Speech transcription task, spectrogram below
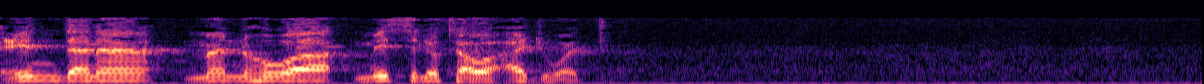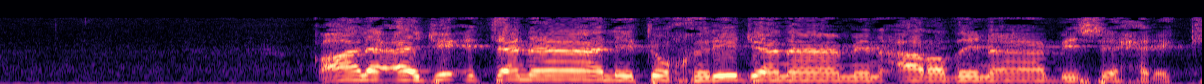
عندنا من هو مثلك وأجود. قال أجئتنا لتخرجنا من أرضنا بسحرك.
